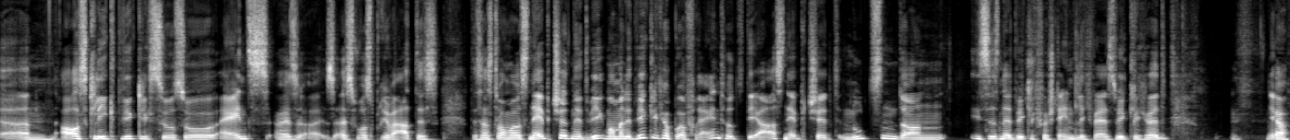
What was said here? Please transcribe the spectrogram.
ähm, ausgelegt wirklich so, so eins, also als, als was Privates. Das heißt, wenn man Snapchat nicht, wenn man nicht wirklich ein paar Freunde hat, die auch Snapchat nutzen, dann ist es nicht wirklich verständlich, weil es wirklich halt, ja.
